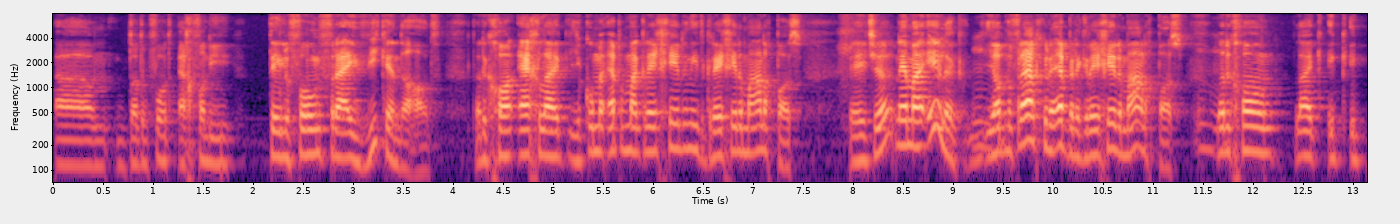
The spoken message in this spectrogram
ehm, dat ik bijvoorbeeld echt van die telefoonvrij weekenden had. Dat ik gewoon echt, like, je kon me appen, maar ik reageerde niet. Ik reageerde maandag pas. Weet je? Nee, maar eerlijk. Mhm. Je had me vrijdag kunnen appen en ik reageerde maandag pas. Mhm. Dat ik gewoon, like, ik, ik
